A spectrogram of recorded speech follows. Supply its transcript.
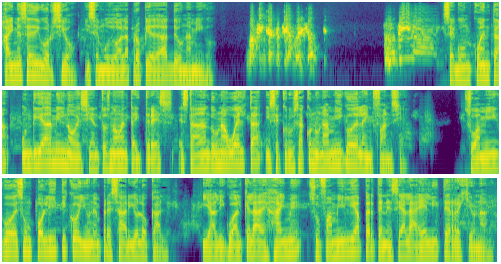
Jaime se divorció y se mudó a la propiedad de un amigo. Una finca que se llama El. Según cuenta, un día de 1993 está dando una vuelta y se cruza con un amigo de la infancia. Su amigo es un político y un empresario local, y al igual que la de Jaime, su familia pertenece a la élite regional.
